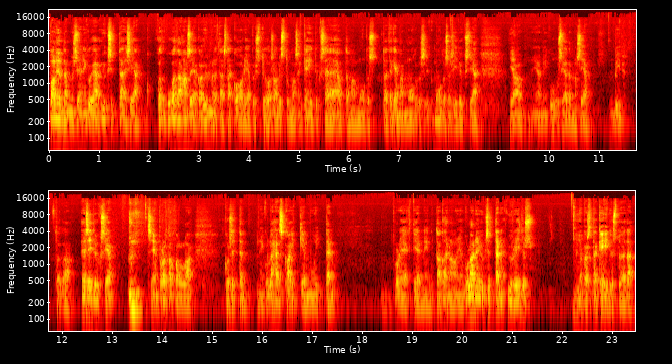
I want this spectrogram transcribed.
paljon tämmöisiä niin kuin ihan yksittäisiä, kuka, kuka tahansa, joka ymmärtää sitä koodia, pystyy osallistumaan sen kehitykseen ja ehdottamaan muutos, tai tekemään muutos, muutosesityksiä ja, ja niin kuin uusia tämmöisiä VIP, tota, esityksiä siihen protokollaan, kun sitten niin kuin lähes kaikkien muiden projektien niin kuin takana on jonkunlainen yksittäinen yritys, joka sitä kehitystyötä,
